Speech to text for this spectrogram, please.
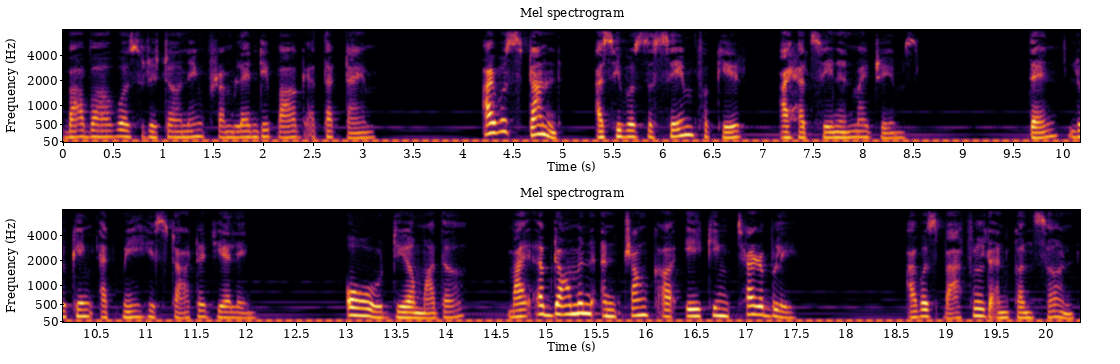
Baba was returning from Lendi Bagh at that time. I was stunned as he was the same fakir I had seen in my dreams. Then, looking at me, he started yelling, Oh, dear mother, my abdomen and trunk are aching terribly. I was baffled and concerned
